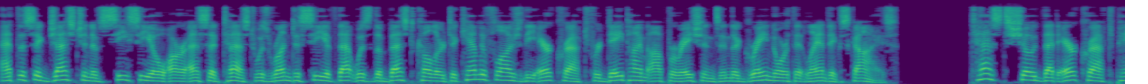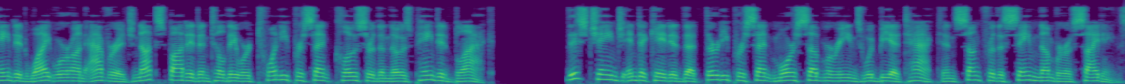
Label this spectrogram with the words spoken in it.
At the suggestion of CCORS a test was run to see if that was the best color to camouflage the aircraft for daytime operations in the grey North Atlantic skies. Tests showed that aircraft painted white were on average not spotted until they were 20% closer than those painted black. This change indicated that 30% more submarines would be attacked and sunk for the same number of sightings.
